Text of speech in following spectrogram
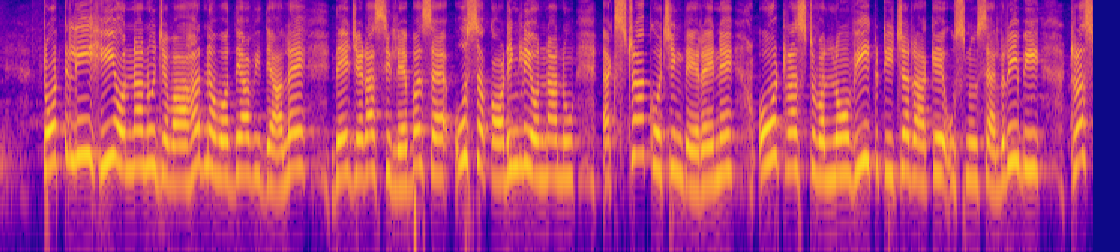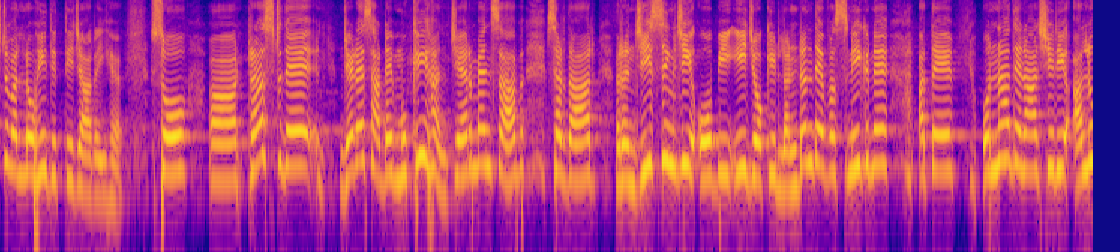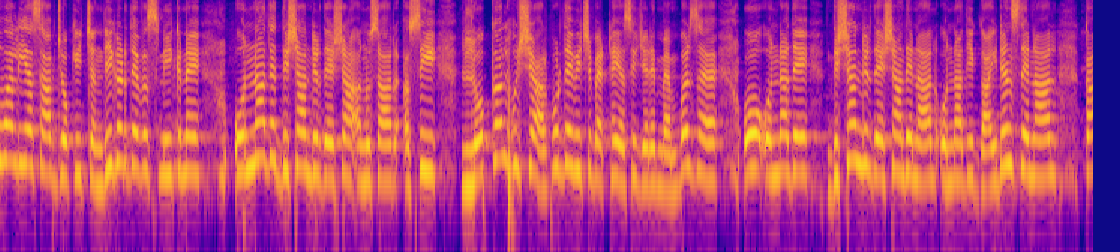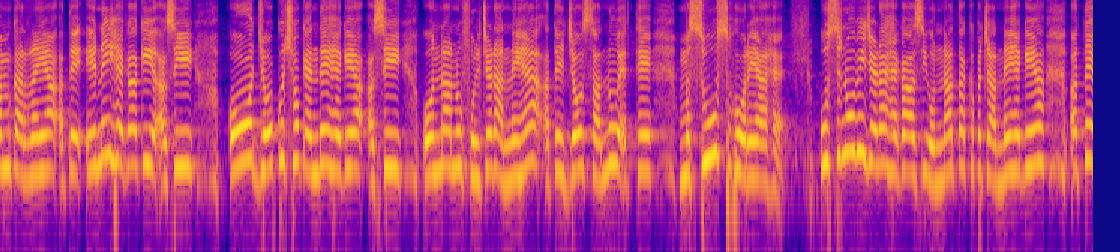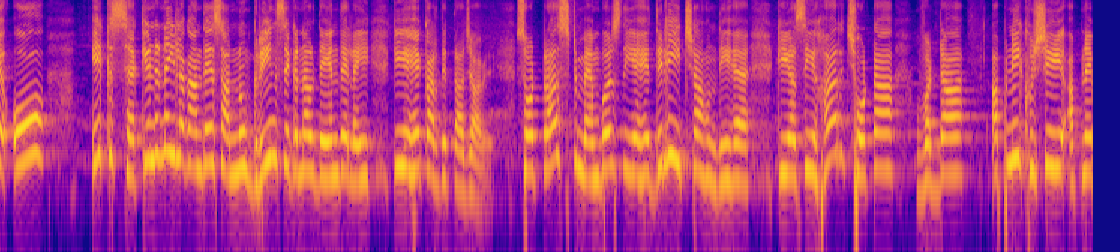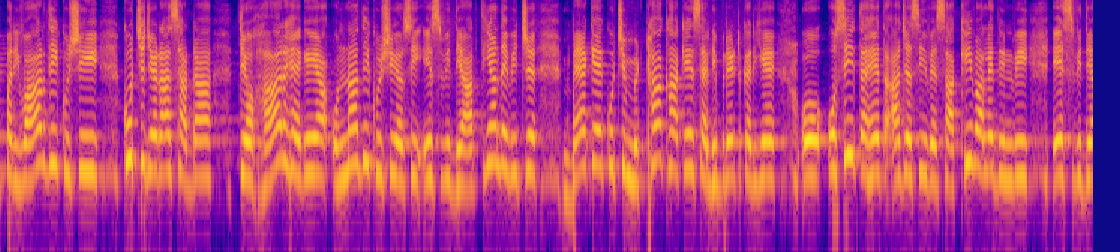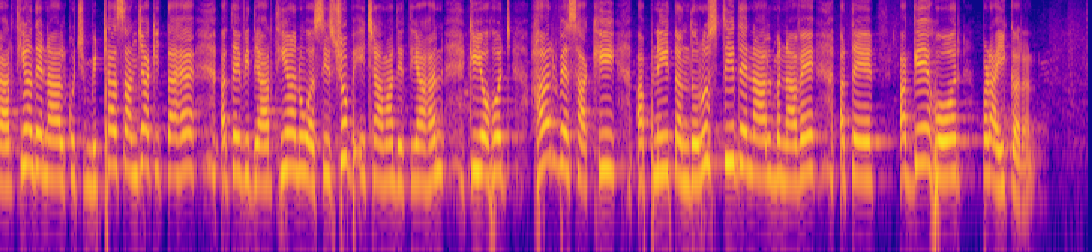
ਟੋਟਲੀ ਹੀ ਉਹਨਾਂ ਨੂੰ ਜਵਾਹਰ ਨਵੋਦਿਆ ਵਿਦਿਆਲੇ ਦੇ ਜਿਹੜਾ ਸਿਲੇਬਸ ਹੈ, ਉਸ ਅਕੋਰਡਿੰਗਲੀ ਉਹਨਾਂ ਨੂੰ ਐਕਸਟਰਾ ਕੋਚਿੰਗ ਦੇ ਰਹੇ ਨੇ। ਉਹ ਟਰਸਟ ਵੱਲੋਂ ਵੀ ਇੱਕ ਟੀਚਰ ਆ ਕੇ ਉਸ ਨੂੰ ਸੈਲਰੀ ਵੀ ਟਰਸਟ ਵੱਲੋਂ ਹੀ ਦਿੱਤੀ ਜਾ ਰਹੀ ਹੈ। ਸੋ ਟਰਸਟ ਦੇ ਜਿਹੜੇ ਸਾਡੇ ਮੁਖੀ ਹਨ ਚੇਅਰਮੈਨ ਸਾਹਿਬ ਸਰਦਾਰ ਰਣਜੀਤ ਸਿੰਘ ਜੀ OBE ਜੋ ਕਿ ਲੰਡਨ ਦੇ ਵਸਨੀਕ ਨੇ ਅਤੇ ਉਹਨਾਂ ਦੇ ਨਾਲ ਸ਼੍ਰੀ ਆਲੂਵਾਲੀਆ ਸਾਹਿਬ ਜੋ ਕਿ ਚੰਡੀਗੜ੍ਹ ਦੇ ਵਸਨੀਕ ਨੇ, ਉਹਨਾਂ ਦੇ ਦਿਸ਼ਾ ਨਿਰਦੇਸ਼ਾਂ ਅਨੁਸਾਰ ਅਸੀਂ ਲੋਕਲ ਹੁਸ਼ਿਆਰਪੁਰ ਦੇ ਵਿੱਚ ਬੈਠੇ, ਅਸੀਂ ਜਿਹੜੇ ਮੈਂਬਰਸ ਹੈ, ਉਹ ਉਹਨਾਂ ਦੇ ਦਿਸ਼ਾ ਨਿਰਦੇਸ਼ਾਂ ਦੇ ਨਾਲ, ਉਹਨਾਂ ਦੀ ਗਾਈਡੈਂਸ ਦੇ ਨਾਲ ਕੰਮ ਕਰ ਰਹੇ ਆ ਅਤੇ ਇਹ ਨਹੀਂ ਹੈਗਾ ਕਿ ਅਸੀਂ ਉਹ ਜੋ ਕੁਝ ਉਹ ਕਹਿੰਦੇ ਹੈਗੇ ਆ, ਅਸੀਂ ਉਹਨਾਂ ਨੂੰ ਫੁੱਲ ਚੜਾਉਂਦੇ ਹਾਂ ਅਤੇ ਜੋ ਸਾਨੂੰ ਇੱਥੇ ਮਹਿਸੂਸ ਹੋ ਰਿਹਾ ਹੈ ਉਸ ਨੂੰ ਵੀ ਜਿਹੜਾ ਹੈਗਾ ਅਸੀਂ ਉਹਨਾਂ ਤੱਕ ਪਹੁੰਚਾਉਂਦੇ ਹੈਗੇ ਆ ਅਤੇ ਉਹ ਇੱਕ ਸੈਕਿੰਡ ਨਹੀਂ ਲਗਾਉਂਦੇ ਸਾਨੂੰ ਗ੍ਰੀਨ ਸਿਗਨਲ ਦੇਣ ਦੇ ਲਈ ਕਿ ਇਹ ਕਰ ਦਿੱਤਾ ਜਾਵੇ। ਸੋ ਟਰਸਟ ਮੈਂਬਰਸ ਦੀ ਇਹ ਦਿਲੀ ਇੱਛਾ ਹੁੰਦੀ ਹੈ ਕਿ ਅਸੀਂ ਹਰ ਛੋਟਾ, ਵੱਡਾ ਆਪਣੀ ਖੁਸ਼ੀ, ਆਪਣੇ ਪਰਿਵਾਰ ਦੀ ਖੁਸ਼ੀ ਕੁਝ ਜਿਹੜਾ ਸਾਡਾ ਤਿਉਹਾਰ ਹੈਗੇ ਆ, ਉਹਨਾਂ ਦੀ ਖੁਸ਼ੀ ਅਸੀਂ ਇਸ ਵਿਦਿਆਰਥੀਆਂ ਦੇ ਵਿੱਚ ਬਹਿ ਕੇ ਕੁਝ ਮਿੱਠਾ ਖਾ ਕੇ ਸੈਲੀਬ੍ਰੇਟ ਕਰੀਏ। ਉਹ ਉਸੇ ਤਹਿਤ ਅੱਜ ਅਸੀਂ ਵਿਸਾਖੀ ਵਾਲੇ ਦਿਨ ਵੀ ਇਸ ਵਿਦਿਆਰਥੀਆਂ ਦੇ ਨਾਲ ਕੁਝ ਮਿੱਠਾ ਸਾਂਝਾ ਕੀਤਾ ਹੈ ਅਤੇ ਵਿਦਿਆਰਥੀਆਂ ਨੂੰ ਅਸੀਂ ਸ਼ੁਭ ਇੱਛਾਵਾਂ ਦਿੱਤੀਆਂ ਹਨ ਕਿ ਉਹ ਹਰ ਵਿਸਾਖੀ ਆਪਣੀ ਤੰਦਰੁਸਤੀ ਦੇ ਨਾਲ ਮਨਾਵੇ ਅਤੇ ਅੱਗੇ ਹੋਰ ਪੜ੍ਹਾਈ ਕਰਨ।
